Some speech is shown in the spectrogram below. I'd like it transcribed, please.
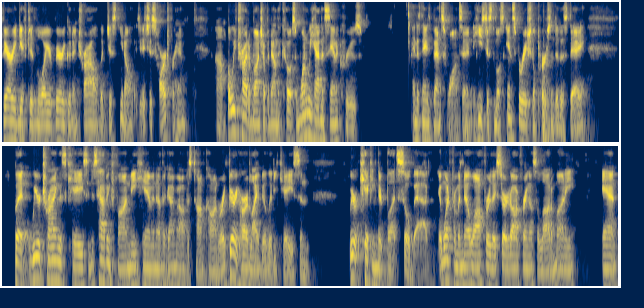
Very gifted lawyer, very good in trial, but just, you know, it's just hard for him. Um, but we've tried a bunch up and down the coast. And one we had in Santa Cruz, and his name is Ben Swanson. And he's just the most inspirational person to this day. But we were trying this case and just having fun. Me, him, and another guy in my office, Tom Conroy. Very hard liability case, and we were kicking their butts so bad. It went from a no offer. They started offering us a lot of money, and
